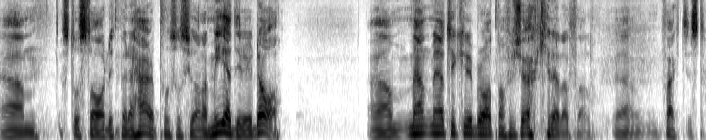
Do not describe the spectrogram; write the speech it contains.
um, stå stadigt med det här på sociala medier idag. men, men jag tycker det är bra att man försöker i alla fall. faktiskt.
